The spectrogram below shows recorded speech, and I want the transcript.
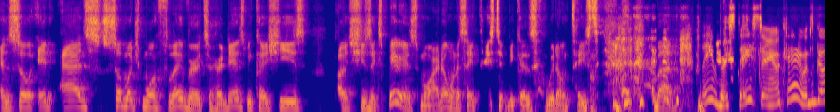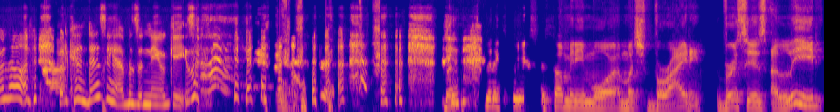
And so it adds so much more flavor to her dance because she's uh, she's experienced more. I don't want to say tasted because we don't taste, but flavors tasting. Okay, what's going on? Uh, what kind of dancing happens at NeoKiz? but been experienced with so many more, much variety versus a lead.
